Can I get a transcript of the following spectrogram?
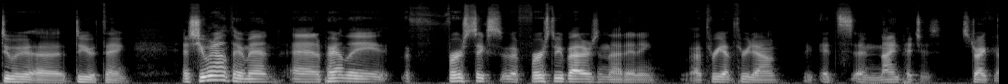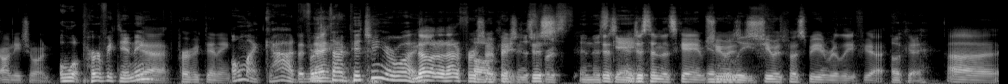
do uh, do your thing. And she went out there, man. And apparently, the first six, the first three batters in that inning, uh, three up, three down. It's and nine pitches, strike on each one. Oh, a perfect inning? Yeah, perfect inning. Oh my God! The First ne- time pitching or what? No, no, not a first Oh, time okay, pitching. just Just, first in this just, game. Just in this game. She was she was supposed to be in relief. Yeah. Okay. Uh,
